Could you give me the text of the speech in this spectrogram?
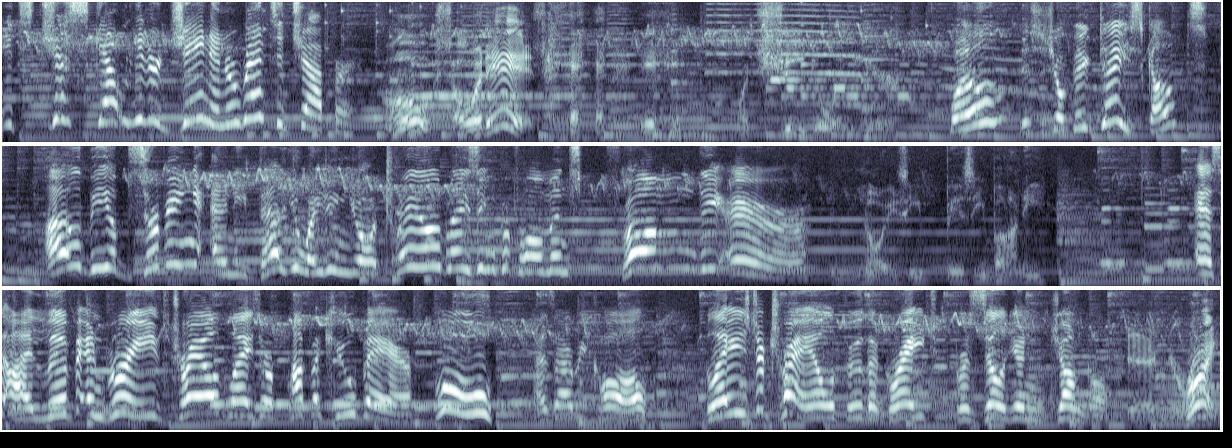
it's just Scout Leader Jane and a rented chopper. oh, so it is. What's she doing here? Well, this is your big day, Scouts. I'll be observing and evaluating your trailblazing performance from the air. Noisy busybody. As I live and breathe Trailblazer Papa Q Bear, who, as I recall, blazed a trail through the great Brazilian jungle, And you're right.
